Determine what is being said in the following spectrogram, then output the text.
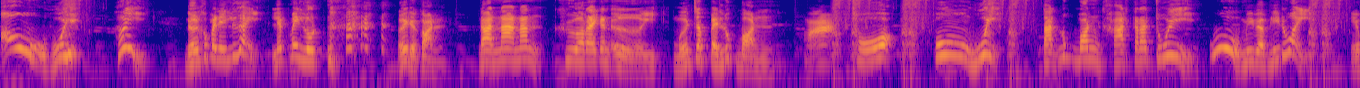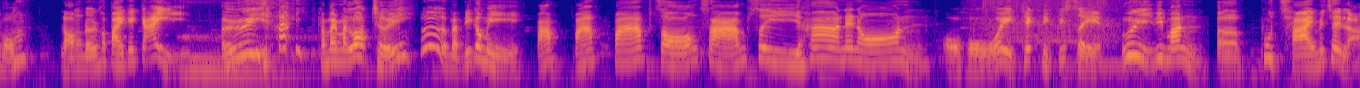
เอ้าหุยเฮ้ย เดินเข้าไปในเรื่อย เล็บไม่หลุด เฮ้ยเดี๋ยวก่อน ด้านหน้านั่นคืออะไรกันเอ่ย เหมือนจะเป็นลูกบอล มาโถปุ้งหุยตัดลูกบอลขาดกระจุย อู้มีแบบนี้ด้วย เดี๋ยวผม ลองเดินเข้าไปใกล้ๆ เอ้ยทำไมมันรอดเฉย อ แบบนี้ก็มี ปั๊บปั๊บปั๊บสองสามสี่ห้าแน่นอน โอ้โห เทคนิคพิเศษเฮ้ย นี่มัน เอ่อ ผู้ชายไม่ใช่เหรอ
